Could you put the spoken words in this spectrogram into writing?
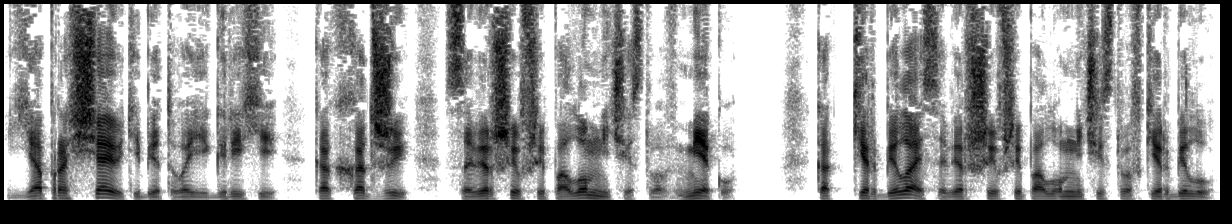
Я прощаю тебе твои грехи, как хаджи, совершивший паломничество в Мекку, как Кербилай, совершивший паломничество в Кербилу,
